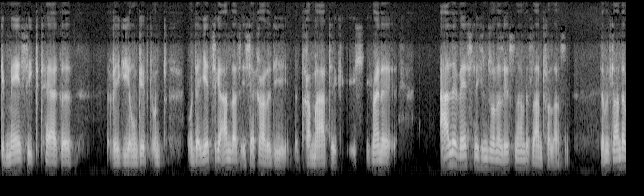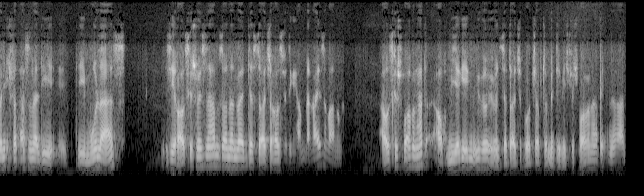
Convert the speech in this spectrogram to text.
gemäßigtere Regierung gibt. Und und der jetzige Anlass ist ja gerade die Dramatik. Ich, ich meine, alle westlichen Journalisten haben das Land verlassen. Sie haben das Land aber nicht verlassen, weil die, die Mullahs sie rausgeschmissen haben, sondern weil das deutsche Auswärtige Amt eine Reisewarnung ausgesprochen hat, auch mir gegenüber übrigens, der deutsche Botschafter, mit dem ich gesprochen habe im Iran.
